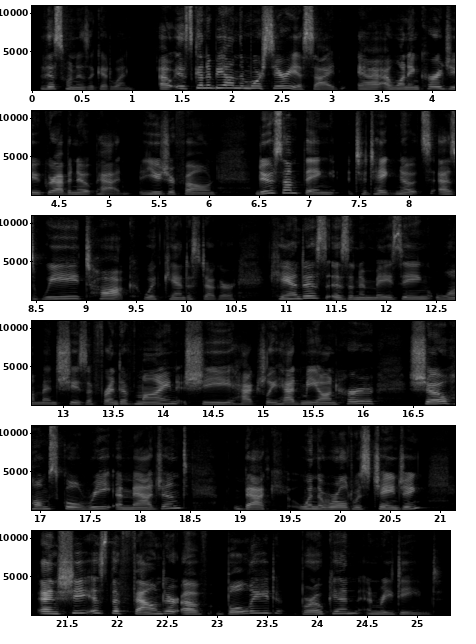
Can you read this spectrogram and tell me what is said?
This one is a good one. Uh, it's going to be on the more serious side. Uh, I want to encourage you grab a notepad, use your phone, do something to take notes as we talk with Candace Duggar. Candace is an amazing woman. She's a friend of mine. She actually had me on her show, Homeschool Reimagined, back when the world was changing. And she is the founder of Bullied, Broken, and Redeemed.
